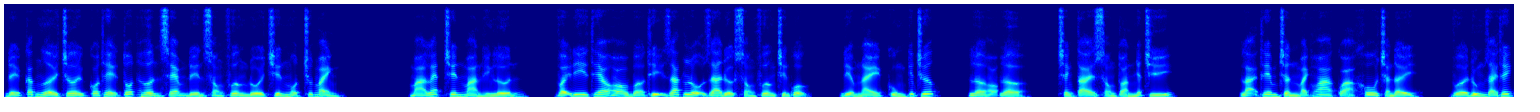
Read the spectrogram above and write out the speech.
để các người chơi có thể tốt hơn xem đến song phương đối chiến một chút mảnh. Mà LED trên màn hình lớn, vậy đi theo ho bờ thị giác lộ ra được song phương chiến cuộc, điểm này cùng kiếp trước, LHL, tranh tài song toàn nhất trí. Lại thêm trần mạch hoa quả khô tràn đầy, vừa đúng giải thích,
